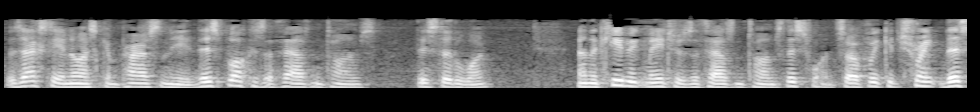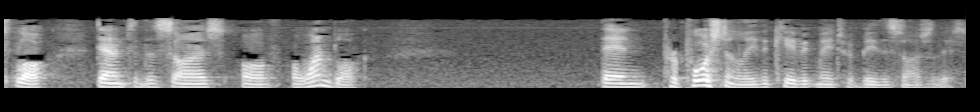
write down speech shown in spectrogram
there's actually a nice comparison here. This block is a thousand times this little one, and the cubic metre is a thousand times this one. So if we could shrink this block down to the size of a one block, then proportionally the cubic metre would be the size of this,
